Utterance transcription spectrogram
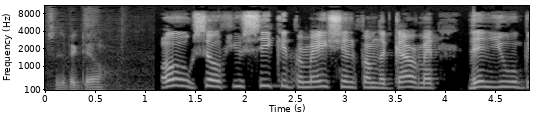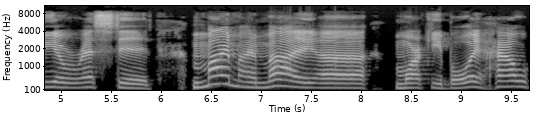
Which is a big deal. Oh, so if you seek information from the government, then you will be arrested. My, my, my, uh, Marky boy, how,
